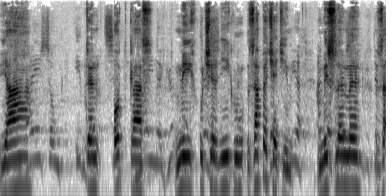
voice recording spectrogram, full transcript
já ten odkaz mých učedníků zapečetím. Myslíme za,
